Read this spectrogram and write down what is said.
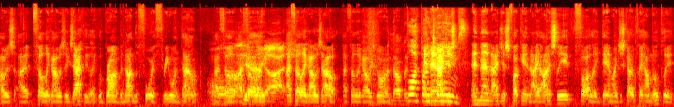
I was I felt like I was exactly like LeBron, but not in the fourth, three one down. I Oh felt I my felt like gosh. I felt like I was out. I felt like I was gone. No, but Blocked by and then I just and then I just fucking I honestly thought like damn I just gotta play how Mo played.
